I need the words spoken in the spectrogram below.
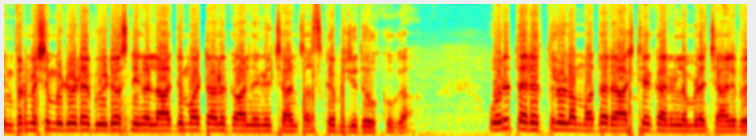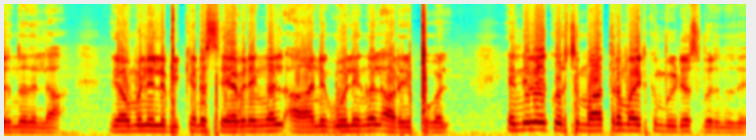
ഇൻഫർമേഷൻ മീഡിയയുടെ വീഡിയോസ് നിങ്ങൾ ആദ്യമായിട്ടാണ് കാണുന്നതെങ്കിൽ ചാനൽ സബ്സ്ക്രൈബ് ചെയ്ത് നോക്കുക. ഒരു തരത്തിലുള്ള മത രാഷ്ട്രീയ കാര്യങ്ങൾ നമ്മുടെ ചാനൽ വരുന്നതല്ല. ഗവൺമെന്റിന് ലഭിക്കേണ്ട സേവനങ്ങൾ ആനുകൂല്യങ്ങൾ അറിയിപ്പുകൾ എന്നിവയെക്കുറിച്ച് മാത്രമായിരിക്കും വീഡിയോസ് വരുന്നത്.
